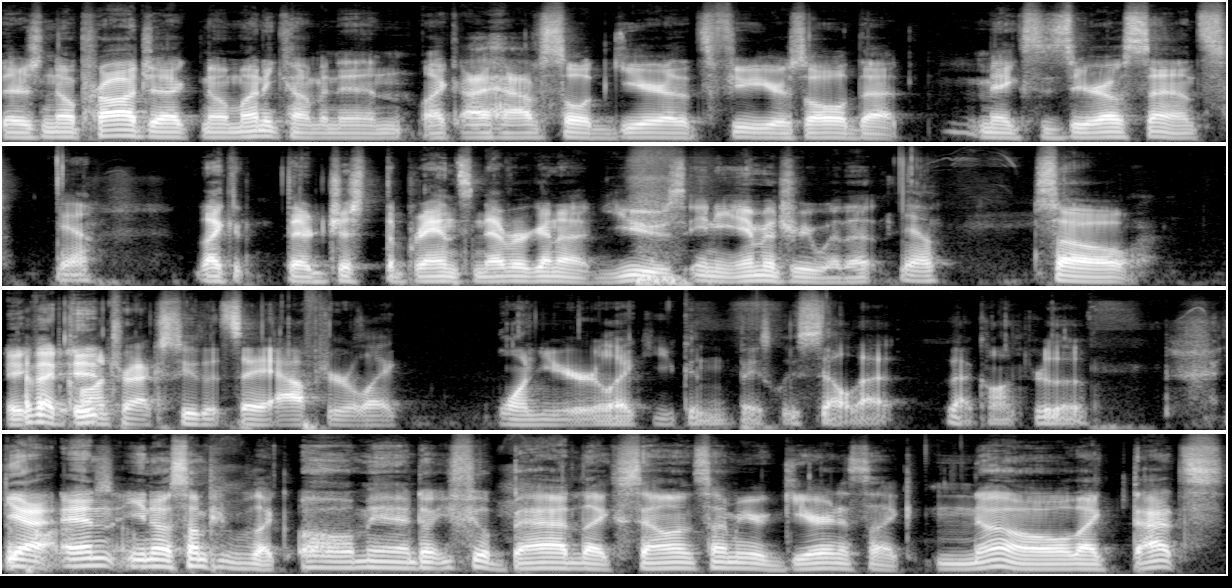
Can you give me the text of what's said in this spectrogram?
there's no project, no money coming in. Like I have sold gear that's a few years old that makes zero sense. Yeah. Like they're just the brand's never gonna use any imagery with it. Yeah. So it, I've had it- contracts too that say after like one year, like you can basically sell that that con or the, yeah, product, and so. you know, some people like, oh man, don't you feel bad like selling some of your gear? And it's like, no, like that's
